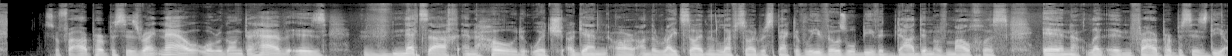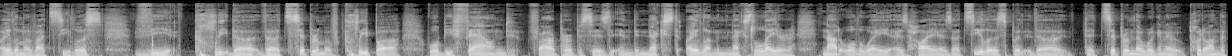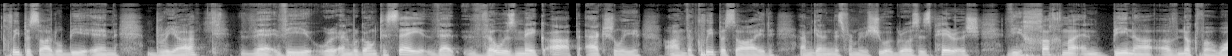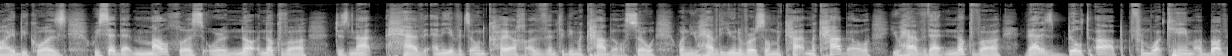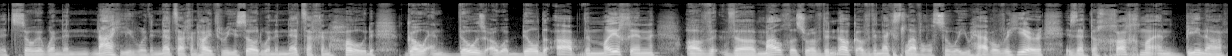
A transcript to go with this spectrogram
So, for our purposes right now, what we're going to have is Netzach and Hod, which again are on the right side and the left side respectively. Those will be the Dadim of Malchus in, in for our purposes, the Olam of Atzilus. The the the tziprim of klipa will be found for our purposes in the next olam, in the next layer, not all the way as high as atzilus, but the the tziprim that we're going to put on the klipa side will be in bria, the the and we're going to say that those make up actually on the klipa side. I'm getting this from Yeshua Gross's Perush, the chachma and bina of nukva. Why? Because we said that malchus or nukva does not have any of its own koyach other than to be makabel. So when you have the universal makabel, you have that nukva that is built up from what came above it. So that when the nahid or the netzach and hod through yisod, when the netzach and hod go and those are what build up the meichin of the malchus or of the nuk of the next level. So what you have over here is that the chachma and bina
